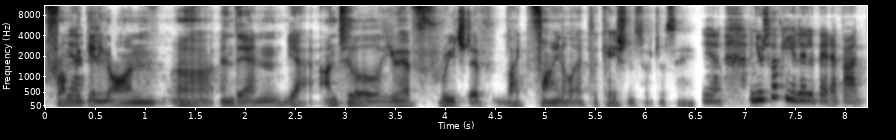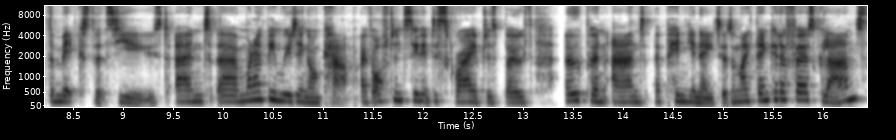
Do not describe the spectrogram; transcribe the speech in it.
from yeah. beginning on, uh, and then yeah, until you have reached a like final application, so to say. Yeah, and you're talking a little bit about the mix that's used, and um, when I've been reading on CAP, I've often seen it described as both open and opinionated, and I think at a first glance,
